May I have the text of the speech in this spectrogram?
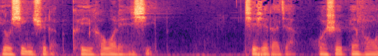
有兴趣的可以和我联系。谢谢大家，我是边锋伟。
